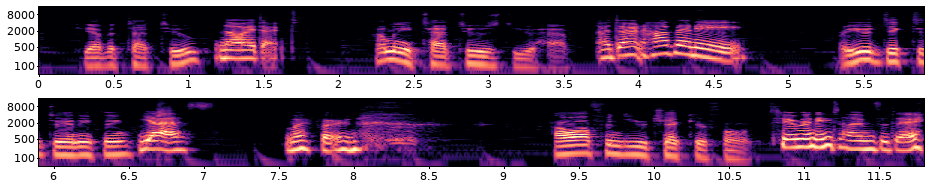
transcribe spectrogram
Do you have a tattoo? No, I don't. How many tattoos do you have? I don't have any. Are you addicted to anything? Yes, my phone. How often do you check your phone? Too many times a day.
